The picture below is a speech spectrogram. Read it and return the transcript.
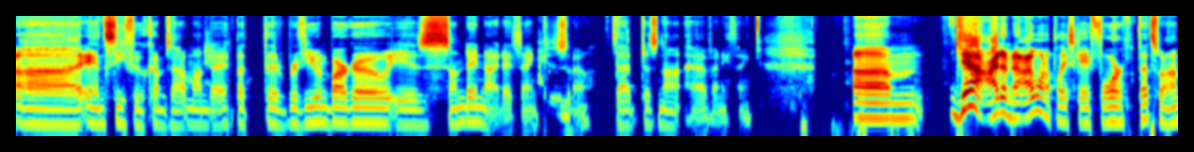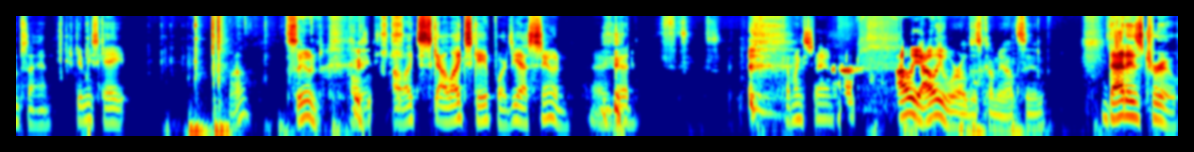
Uh, and Sifu comes out Monday, but the review embargo is Sunday night, I think. So that does not have anything. Um, yeah, I don't know. I want to play Skate Four. That's what I'm saying. Give me Skate. Well, soon. Oh, I like I like skateboards. Yeah, soon. Uh, good. Coming soon. Ali Ali World is coming out soon. That is true.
